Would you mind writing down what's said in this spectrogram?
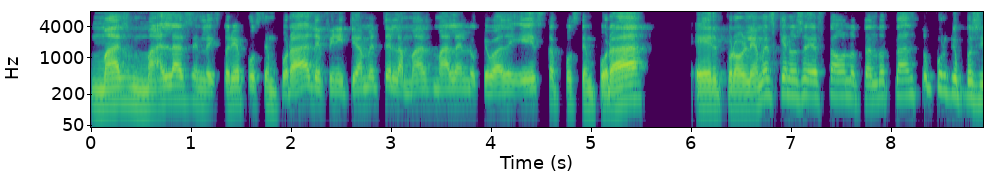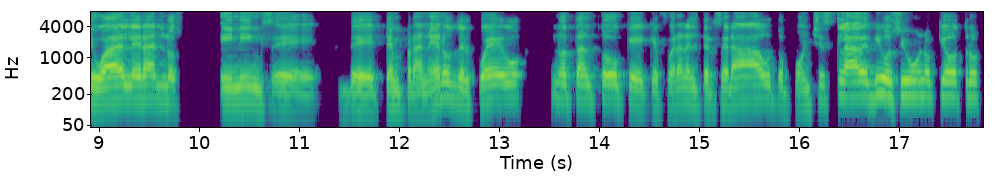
más malas en la historia postemporada, definitivamente la más mala en lo que va de esta postemporada. El problema es que no se había estado notando tanto porque pues igual eran los innings eh, de tempraneros del juego, no tanto que, que fueran el tercer out o ponches claves, digo, sí uno que otro,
